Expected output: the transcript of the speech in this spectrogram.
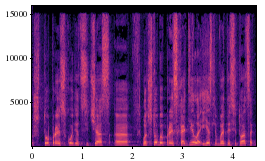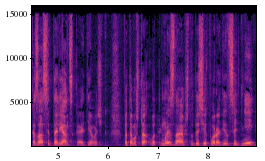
что происходит сейчас, э, вот что бы происходило, если в этой ситуации оказалась итальянская девочка? Потому что вот мы знаем, что до сих пор 11 дней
